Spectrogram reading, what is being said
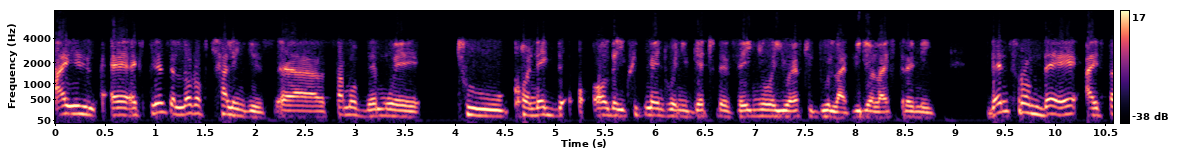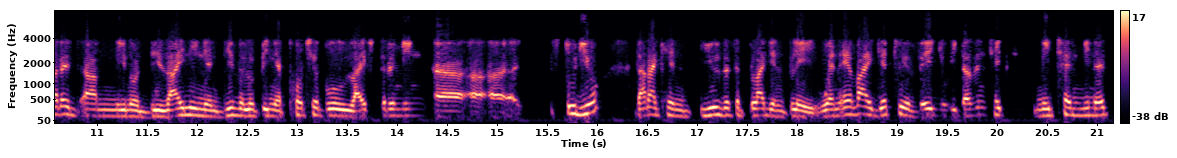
I experienced a lot of challenges. Some of them were to connect all the equipment when you get to the venue you have to do like video live streaming. Then from there, I started, um, you know, designing and developing a portable live streaming uh, uh, uh, studio that I can use as a plug and play. Whenever I get to a venue, it doesn't take me 10 minutes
